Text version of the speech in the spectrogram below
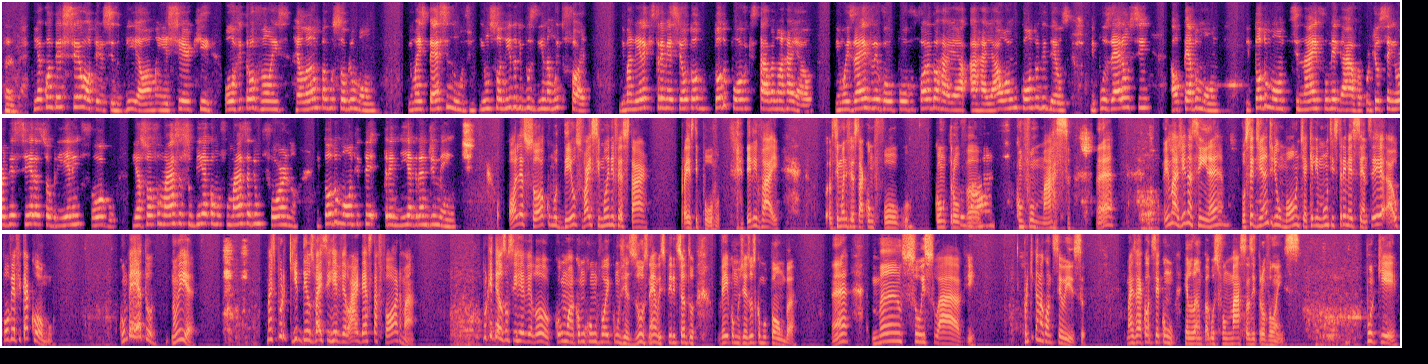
É. E aconteceu ao terceiro dia, ao amanhecer, que houve trovões, relâmpagos sobre o monte, e uma espécie nuvem, e um sonido de buzina muito forte, de maneira que estremeceu todo, todo o povo que estava no arraial. E Moisés levou o povo fora do arraial ao encontro de Deus, e puseram-se ao pé do monte. E todo o monte Sinai fumegava, porque o Senhor descera sobre ele em fogo, e a sua fumaça subia como fumaça de um forno, e todo o monte tremia grandemente. Olha só como Deus vai se manifestar para este povo. Ele vai se manifestar com fogo, com trovão, fumaça. com fumaça, né? Imagina assim, né? Você diante de um monte, aquele monte estremecendo, você, o povo ia ficar como? Com medo, não ia? Mas por que Deus vai se revelar desta forma? Por que Deus não se revelou como, como, como foi com Jesus, né? O Espírito Santo veio como Jesus como pomba, né? Manso e suave. Por que, que não aconteceu isso? Mas vai acontecer com relâmpagos, fumaças e trovões. Porque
